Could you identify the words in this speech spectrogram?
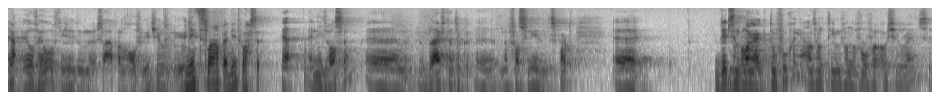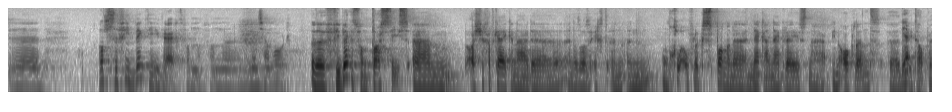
ja. heel veel. Of die doen uh, slapen een half uurtje of een uurtje. Niet slapen en niet wassen. Ja, en niet wassen. het blijft natuurlijk een fascinerende sport dit is een belangrijke toevoeging aan zo'n team van de Volvo Ocean Race. Wat is de feedback die je krijgt van, van de mensen aan boord? De feedback is fantastisch. Um, als je gaat kijken naar de. En dat was echt een, een ongelooflijk spannende nek-aan-nek race naar, in Auckland, uh, de ja. etappe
